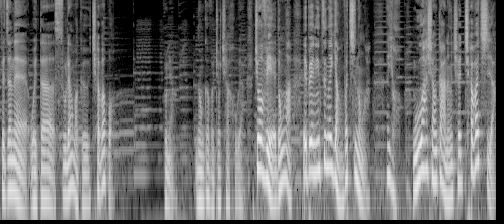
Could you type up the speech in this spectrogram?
否则呢会得数量勿够，吃勿饱。姑娘，侬搿勿叫吃货呀，叫饭桶啊！一般人真的养勿起侬啊！哎哟，我也想介能吃，吃勿起啊！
